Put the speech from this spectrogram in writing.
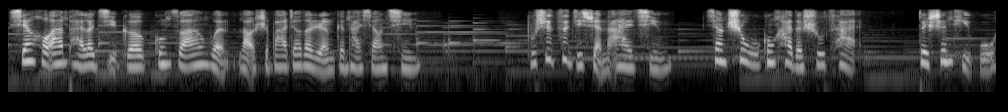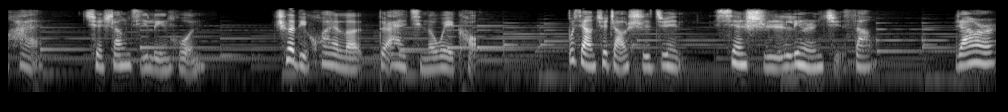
先后安排了几个工作安稳、老实巴交的人跟他相亲。不是自己选的爱情，像吃无公害的蔬菜，对身体无害，却伤及灵魂，彻底坏了对爱情的胃口。不想去找石俊，现实令人沮丧。然而，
